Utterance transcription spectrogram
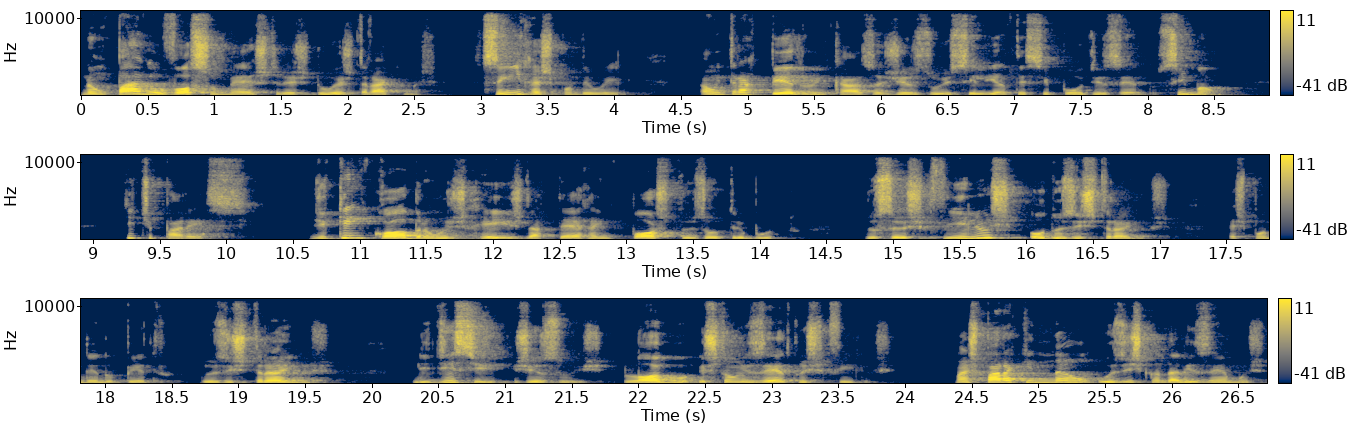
Não paga o vosso mestre as duas dracmas? Sim, respondeu ele. Ao entrar Pedro em casa, Jesus se lhe antecipou, dizendo: Simão, que te parece? De quem cobram os reis da terra impostos ou tributo? Dos seus filhos ou dos estranhos? Respondendo Pedro: Dos estranhos. Lhe disse Jesus: Logo estão isentos os filhos. Mas para que não os escandalizemos,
